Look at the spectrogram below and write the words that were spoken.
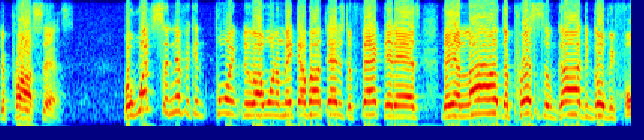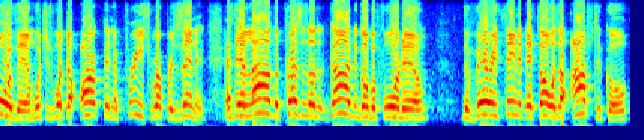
the process. But what significant point do I want to make about that is the fact that as they allowed the presence of God to go before them, which is what the ark and the priest represented, as they allowed the presence of God to go before them, the very thing that they thought was an obstacle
